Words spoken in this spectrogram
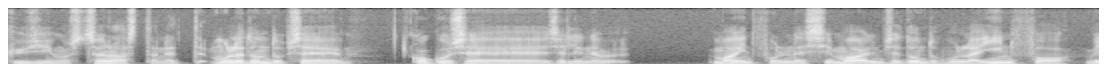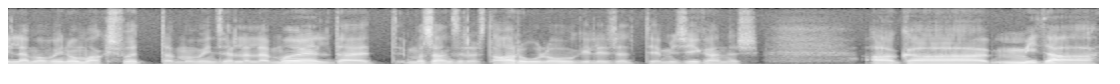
küsimust sõnastan, et mulle tundub see, kogu see selline mindfulnessi maailm, see tundub mulle info, mille ma võin omaks võtta, ma võin sellele mõelda, et ma saan sellest aru loogiliselt ja mis iganes. aga mida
